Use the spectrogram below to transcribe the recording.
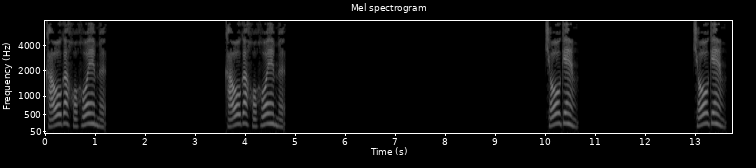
顔が微笑む。顔が微笑む。表現。表現。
